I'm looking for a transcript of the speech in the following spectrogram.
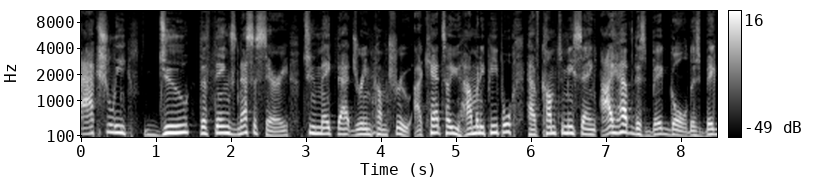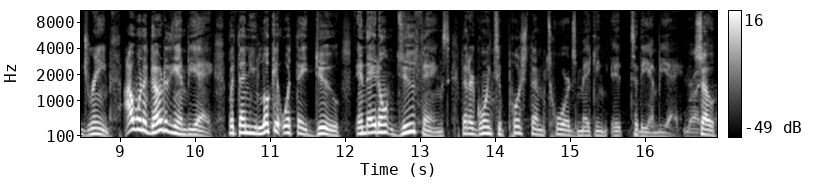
actually do the things necessary to make that dream come true. I can't tell you how many people have come to me saying, "I have this big goal, this big dream. I want to go to the NBA." But then you look at what they do and they don't do things that are going to push them towards making it to the NBA. So,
